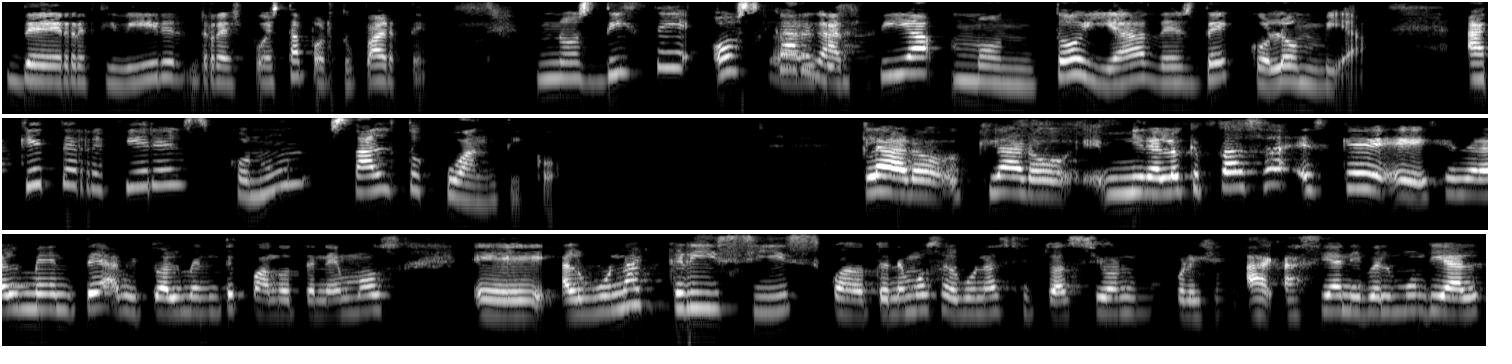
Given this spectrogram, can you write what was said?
de recibir respuesta por tu parte. Nos dice Óscar García Montoya desde Colombia. ¿A qué te refieres con un salto cuántico? Claro, claro. Mira, lo que pasa es que eh, generalmente, habitualmente, cuando tenemos eh, alguna crisis, cuando tenemos alguna situación, por ejemplo, así a nivel mundial,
